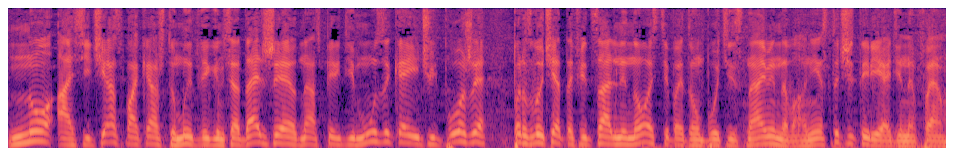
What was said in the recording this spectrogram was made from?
Ну а сейчас пока что мы двигаемся дальше, у нас впереди музыка, и чуть позже прозвучат официальные новости, поэтому будьте с нами на волне 104.1 FM.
